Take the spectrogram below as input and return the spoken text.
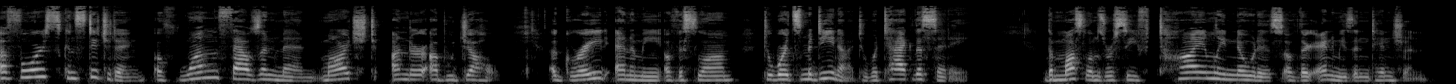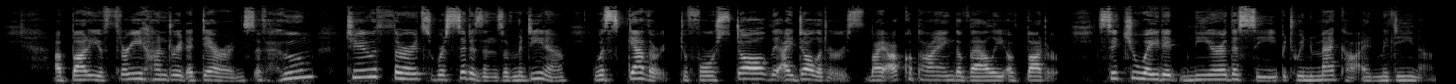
A force constituting of one thousand men marched under Abu Jahl, a great enemy of Islam, towards Medina to attack the city. The Moslems received timely notice of their enemy's intention. A body of three hundred adherents, of whom two-thirds were citizens of Medina, was gathered to forestall the idolaters by occupying the valley of Badr, situated near the sea between Mecca and Medina.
